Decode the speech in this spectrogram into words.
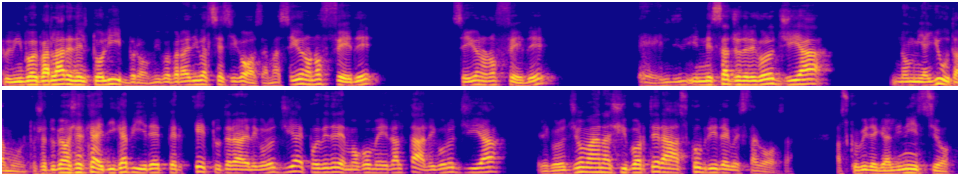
mi puoi parlare del tuo libro, mi puoi parlare di qualsiasi cosa, ma se io non ho fede, se io non ho fede, eh, il, il messaggio dell'ecologia non mi aiuta molto, cioè dobbiamo cercare di capire perché tutelare l'ecologia e poi vedremo come in realtà l'ecologia, l'ecologia umana ci porterà a scoprire questa cosa, a scoprire che all'inizio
